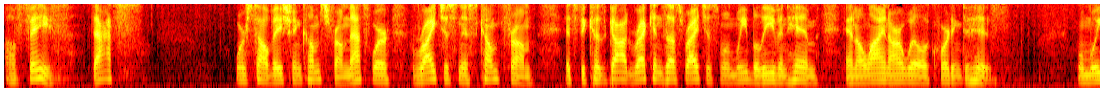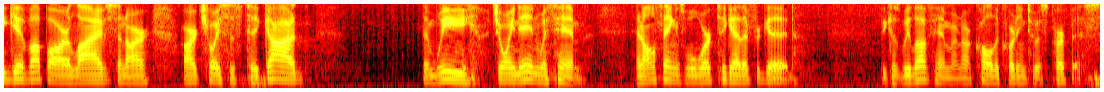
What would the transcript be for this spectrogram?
of faith. That's where salvation comes from. That's where righteousness comes from. It's because God reckons us righteous when we believe in Him and align our will according to His. When we give up our lives and our, our choices to God, then we join in with Him and all things will work together for good because we love him and are called according to his purpose.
